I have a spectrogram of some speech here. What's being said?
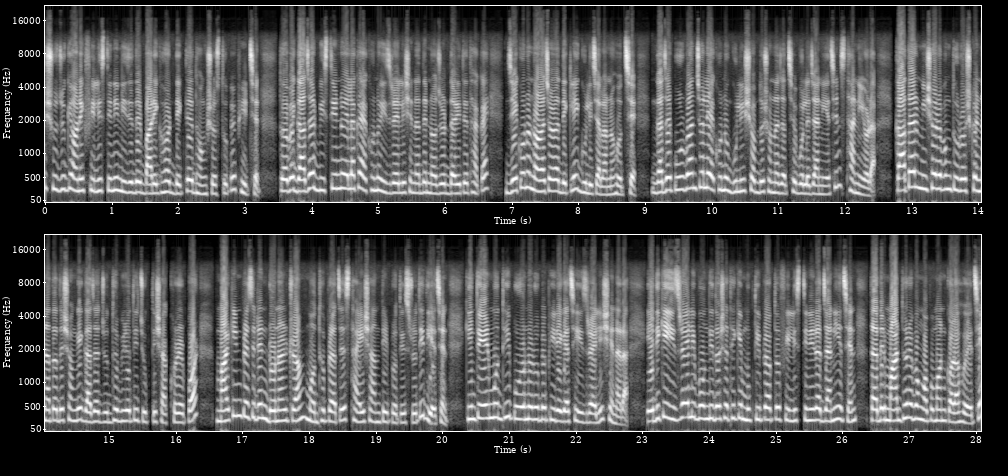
যুদ্ধবিরতির সুযোগে অনেক ফিলিস্তিনি নিজেদের বাড়িঘর দেখতে ধ্বংসস্তূপে ফিরছেন। তবে গাজার বিস্তীর্ণ এলাকা এখনও ইসরায়েলি সেনাদের নজরদারিতে থাকায় যে কোনো নড়াচড়া দেখলেই গুলি চালানো হচ্ছে। গাজার পূর্বাঞ্চলে এখনও গুলির শব্দ শোনা যাচ্ছে বলে জানিয়েছেন স্থানীয়রা। কাতার, মিশর এবং তুরস্কের নেতাদের সঙ্গে গাজার যুদ্ধবিরতি চুক্তি স্বাক্ষরের পর মার্কিন প্রেসিডেন্ট ডোনাল্ড ট্রাম্প মধ্যপ্রাচ্যে স্থায়ী শান্তির প্রতিশ্রুতি দিয়েছেন। কিন্তু এর মধ্যেই পুরনো রূপে ফিরে গেছে ইসরায়েলি সেনারা। এদিকে ইসরায়েলি বন্দিদশা থেকে মুক্তিপ্রাপ্ত ফিলিস্তিনিরা জানিয়েছেন, তাদের মারধর এবং অপমান করা হয়েছে।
